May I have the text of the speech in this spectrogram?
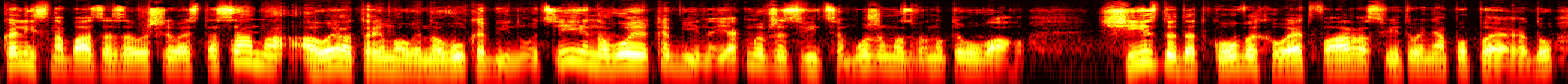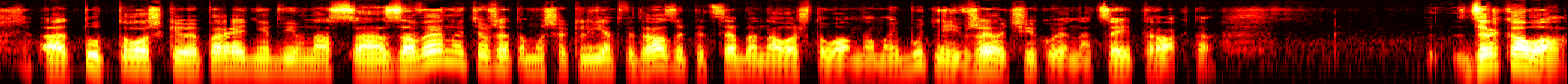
Колісна база залишилась та сама, але отримали нову кабіну. У цієї нової кабіни, як ми вже звідси можемо звернути увагу, 6 додаткових led фар освітлення попереду. Е, Тут трошки передні дві в нас е, завернуті вже, тому що клієнт відразу під себе налаштував на майбутнє і вже очікує на цей трактор. Дзеркала.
